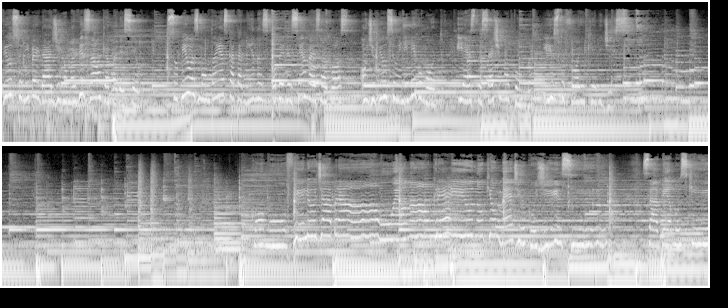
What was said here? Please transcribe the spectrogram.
viu sua liberdade em uma visão que apareceu subiu as montanhas catalinas, obedecendo a essa voz, onde viu seu inimigo morto, e esta sétima pomba. Isto foi o que ele disse. Como filho de Abraão, eu não creio no que o médico disse. Sabemos que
